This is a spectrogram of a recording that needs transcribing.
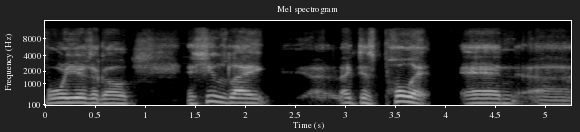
four years ago, and she was like, uh, like this poet and uh,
